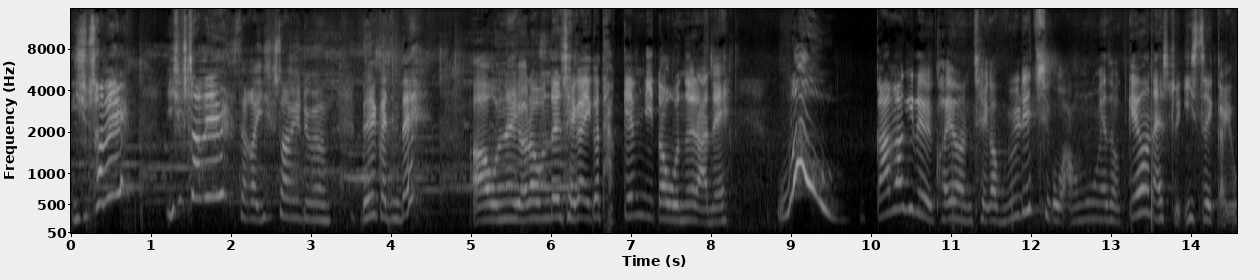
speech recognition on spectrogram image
23일? 23일? 제가 23일이면 내일까지인데? 아 오늘 여러분들 제가 이거 다 깹니다 오늘 안에 와우! 까마귀를 과연 제가 물리치고 악몽에서 깨어날 수 있을까요?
